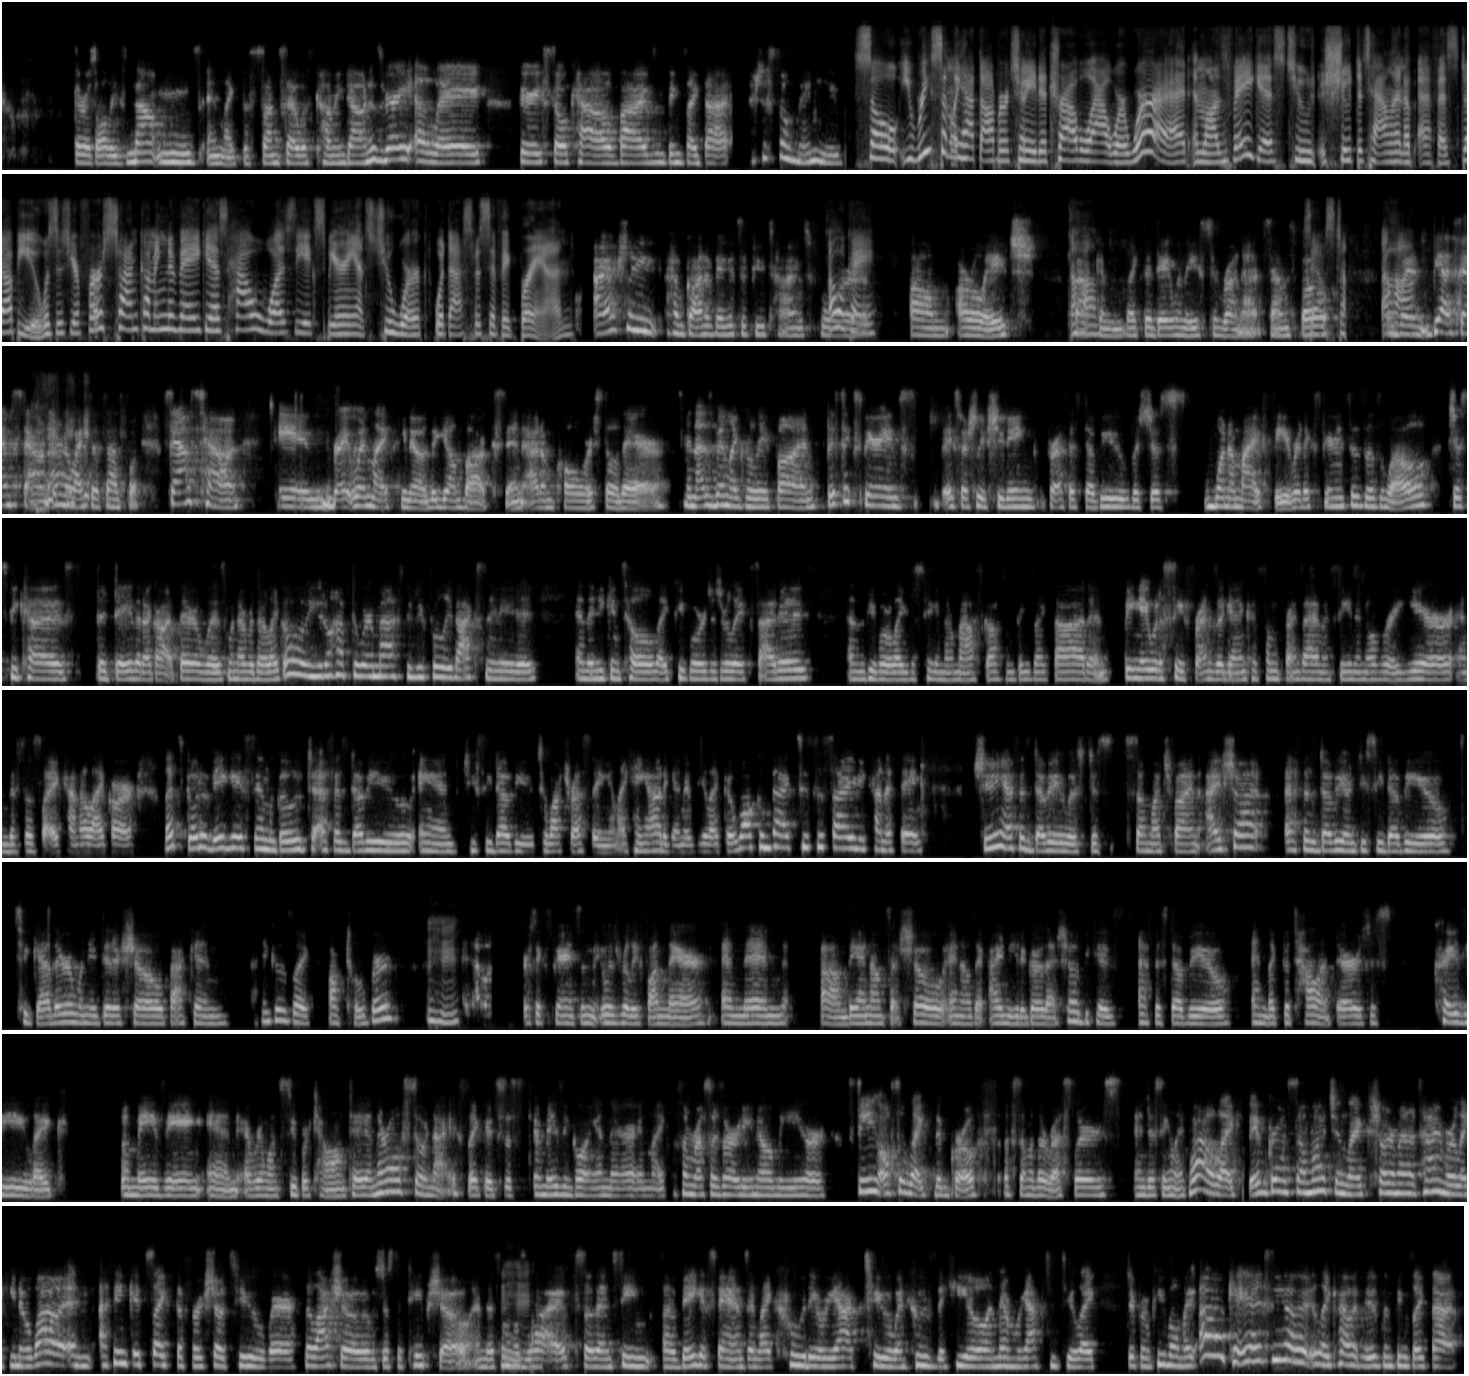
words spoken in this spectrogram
there was all these mountains and like the sunset was coming down. It's very LA, very SoCal vibes and things like that. There's just so many. So you recently had the opportunity to travel out where we're at in Las Vegas to shoot the talent of FSW. Was this your first time coming to Vegas? How was the experience to work with that specific brand? I actually have gone to Vegas a few times for oh, okay. um, ROH uh-huh. back in like the day when they used to run at Sam's Boat. Sam's Town. Uh-huh. When, yeah, Sam's Town. I don't know why I said Sam's Boat. Sam's Town. And right when like, you know, the Young Bucks and Adam Cole were still there. And that's been like really fun. This experience, especially shooting for FSW, was just one of my favorite experiences as well. Just because the day that I got there was whenever they're like, oh, you don't have to wear masks if you're fully vaccinated. And then you can tell like people were just really excited and people were like just taking their mask off and things like that and being able to see friends again because some friends i haven't seen in over a year and this is like kind of like our let's go to vegas and go to fsw and gcw to watch wrestling and like hang out again and be like a welcome back to society kind of thing. Shooting fsw was just so much fun. I shot fsw and gcw together when they did a show back in i think it was like october. Mm-hmm. that was first experience and it was really fun there. And then um, they announced that show and I was like, I need to go to that show because FSW and like the talent there is just crazy. Like amazing and everyone's super talented and they're all so nice. Like it's just amazing going in there and like some wrestlers already know me or seeing also like the growth of some of the wrestlers and just seeing like wow like they've grown so much in like short amount of time or like you know wow and I think it's like the first show too where the last show it was just a tape show and this one mm-hmm. was live so then seeing uh, Vegas fans and like who they react to and who's the heel and them reacting to like different people I'm like oh okay I see how it like how it is and things like that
